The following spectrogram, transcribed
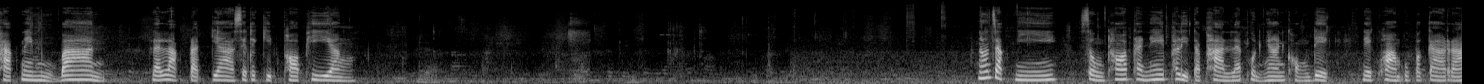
พักในหมู่บ้าน และหลักปรัชญาเศรษฐกิจพอเพียง นอกจากนี้ส่งทอดพระเนตรผลิตภัณฑ์และผลงานของเด็กในความอุปการะ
